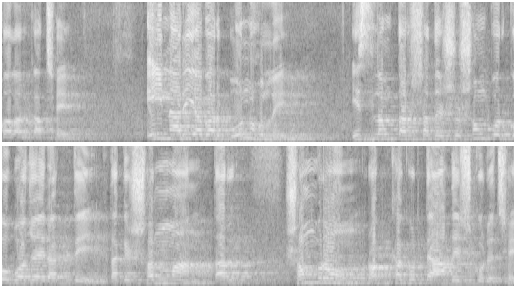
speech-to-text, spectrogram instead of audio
তালার কাছে। এই নারী আবার বোন হলে ইসলাম তার সাথে সুসম্পর্ক বজায় রাখতে তাকে সম্মান, তার সম্ভ্রম রক্ষা করতে আদেশ করেছে।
